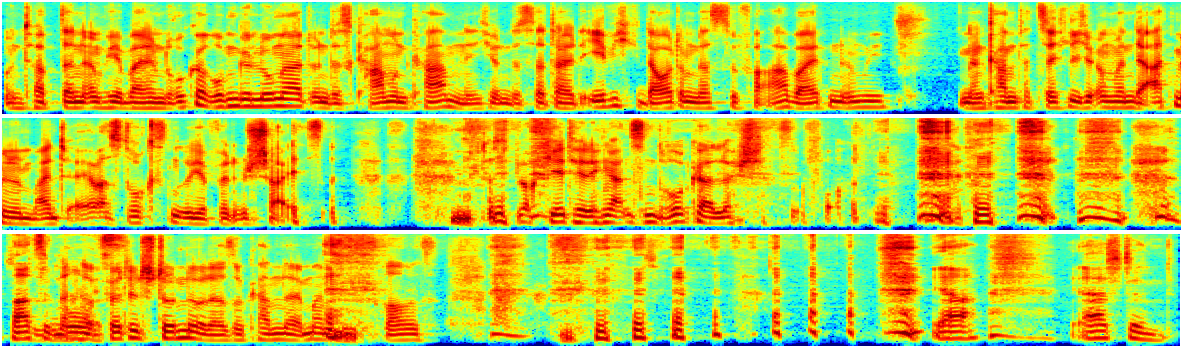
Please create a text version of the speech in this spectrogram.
Und habe dann irgendwie bei dem Drucker rumgelungert und das kam und kam nicht. Und das hat halt ewig gedauert, um das zu verarbeiten irgendwie. Und dann kam tatsächlich irgendwann der Admin und meinte, ey, was druckst du hier für eine Scheiße? Das blockiert hier den ganzen Drucker, löscht das sofort. War zu Nach groß. einer Viertelstunde oder so kam da immer noch nichts raus. ja, ja, stimmt.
